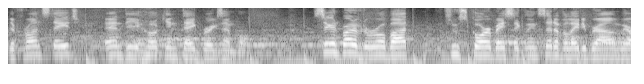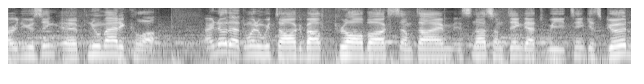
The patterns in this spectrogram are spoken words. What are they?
the front stage and the hook intake, for example. Second part of the robot, to score basically instead of a Lady Brown, we are using a pneumatic claw. I know that when we talk about claw box, sometimes it's not something that we think is good,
